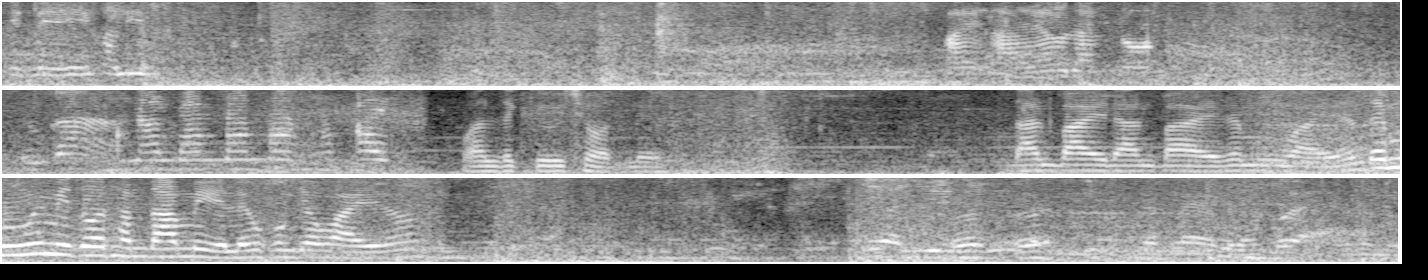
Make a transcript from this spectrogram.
เด็กแม่ให้เขาเรียก วันสกิลช็อตเลย ดันไปดันไปถ้ามึงไหวแต่มึงไม่มีตัวทำดาเมจเลยมันคงจะไหวเนาะเนี่ยยืนเออเออแรกๆเลยแล้วก็มี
